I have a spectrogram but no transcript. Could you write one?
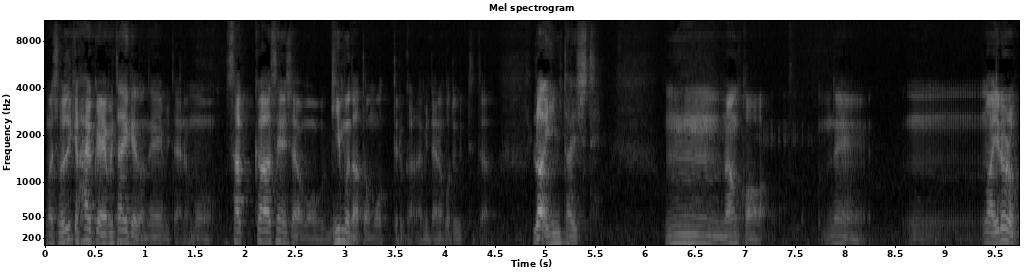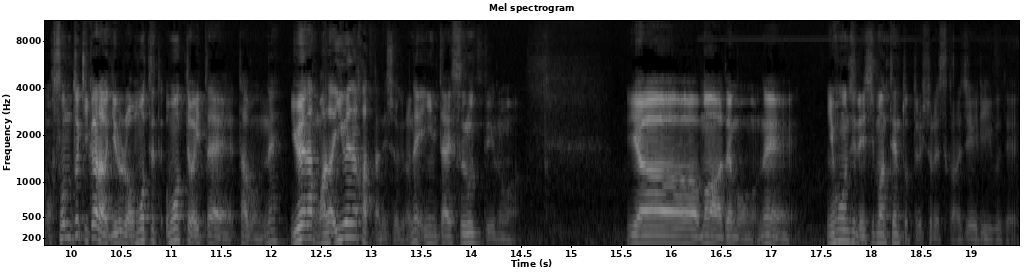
まあ、正直早くやめたいけどねみたいな。もうサッカー選手はもう義務だと思ってるからみたいなこと言ってたら引退して。うーんなんかねえうーんまあいろいろその時からいろいろ思ってて思ってはいて多分ね。言えなまだ言えなかったんでしょうけどね引退するっていうのは。いやーまあでもね日本人で一番点取ってる人ですから J リーグで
